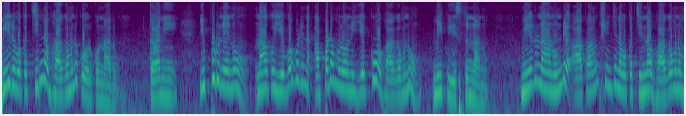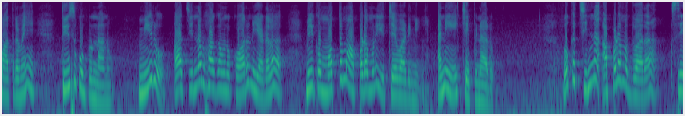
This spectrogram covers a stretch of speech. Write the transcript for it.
మీరు ఒక చిన్న భాగమును కోరుకున్నారు. కానీ ఇప్పుడు నేను నాకు ఇవ్వబడిన అప్పడములోని ఎక్కువ భాగమును మీకు ఇస్తున్నాను. మీరు నా నుండి ఆకాంక్షించిన ఒక చిన్న భాగమును మాత్రమే తీసుకుంటున్నాను. మీరు ఆ చిన్న భాగమును కోరని ఎడల మీకు మొత్తం అప్పడమును ఇచ్చేవాడిని అని చెప్పినారు. ఒక చిన్న అప్పడము ద్వారా శ్రీ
